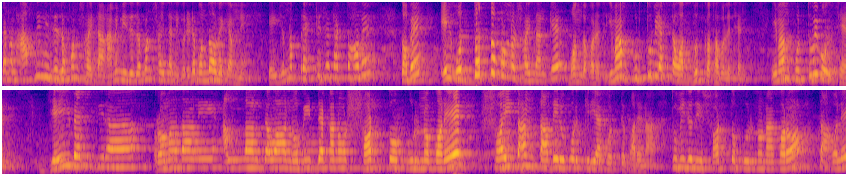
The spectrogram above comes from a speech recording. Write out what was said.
তখন আপনি নিজে যখন শয়তান, আমি নিজে যখন শয়তানি করি, এটা বন্ধ হবে কেমনে? এই জন্য প্র্যাকটিসে থাকতে হবে। তবে এই অধ্যত্বপূর্ণ শয়তানকে বন্ধ করেছে। ইমাম কুর্তুবি একটা অদ্ভুত কথা বলেছেন। ইমাম কুর্তুবি বলছেন, যেই ব্যক্তিরা রমাদানে আল্লাহর দেওয়া নবীর দেখানো শর্ত পূর্ণ করে, শয়তান তাদের উপর ক্রিয়া করতে পারে না। তুমি যদি শর্ত পূর্ণ না করো, তাহলে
